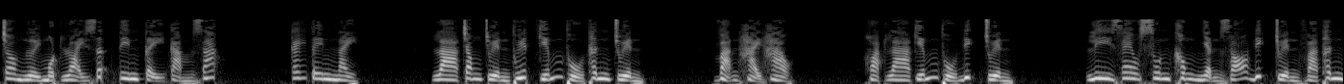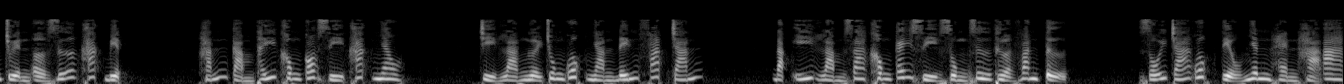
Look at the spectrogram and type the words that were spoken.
cho người một loại rất tin cậy cảm giác. cái tên này, là trong truyền thuyết kiếm thủ thân truyền, vạn hải hào, hoặc là kiếm thủ đích truyền. Li Gieo Sun không nhận rõ đích truyền và thân truyền ở giữa khác biệt. Hắn cảm thấy không có gì khác nhau. Chỉ là người Trung Quốc nhàn đến phát chán. Đặc ý làm ra không cái gì dùng dư thừa văn tự. Dối trá quốc tiểu nhân hèn hạ A.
